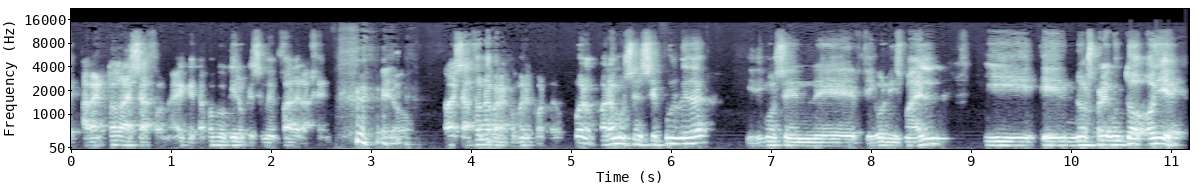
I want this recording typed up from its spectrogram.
¿eh? A ver, toda esa zona, ¿eh? que tampoco quiero que se me enfade la gente, pero toda esa zona para comer cordero. Bueno, paramos en Sepúlveda y dimos en Figón Ismael y, nos preguntó, oye,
